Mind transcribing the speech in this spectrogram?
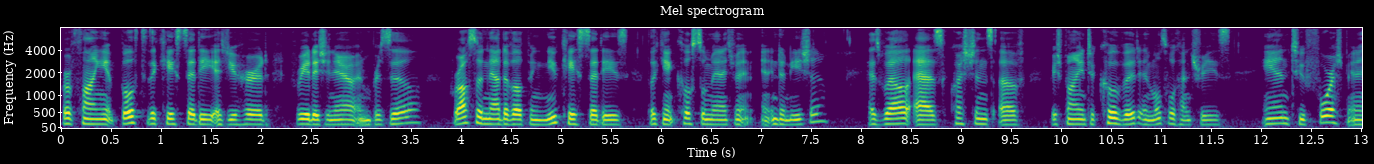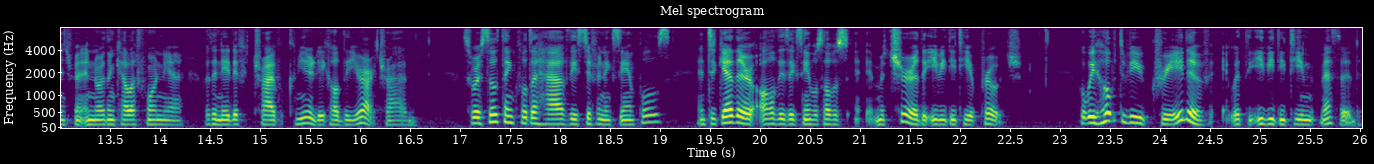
We're applying it both to the case study, as you heard, for Rio de Janeiro in Brazil, we're also now developing new case studies looking at coastal management in Indonesia, as well as questions of responding to COVID in multiple countries and to forest management in Northern California with a native tribe community called the Yurok tribe. So we're so thankful to have these different examples, and together all these examples help us uh, mature the EVDT approach. What we hope to be creative with the EVDT method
